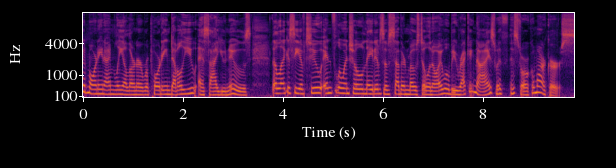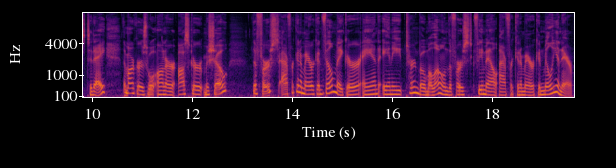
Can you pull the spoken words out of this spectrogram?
Good morning. I'm Leah Lerner reporting WSIU News. The legacy of two influential natives of southernmost Illinois will be recognized with historical markers. Today, the markers will honor Oscar Micheaux, the first African American filmmaker, and Annie Turnbo Malone, the first female African American millionaire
